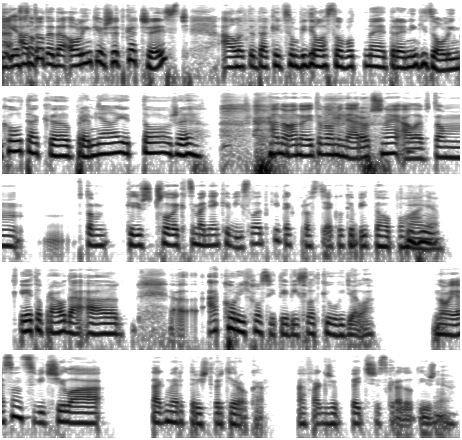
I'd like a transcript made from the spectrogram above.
Ja a som... to teda Olinke všetka česť, ale teda keď som videla sobotné tréningy s Olinkou, tak e, pre mňa je to, že... Áno, áno, je to veľmi náročné, ale v tom, v tom, keď už človek chce mať nejaké výsledky, tak proste ako keby toho poháňa. Mm-hmm. Je to pravda. A ako rýchlo si tie výsledky uvidela? No ja som cvičila takmer 3 štvrte roka. A fakt, že 5-6 krát do týždňa.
